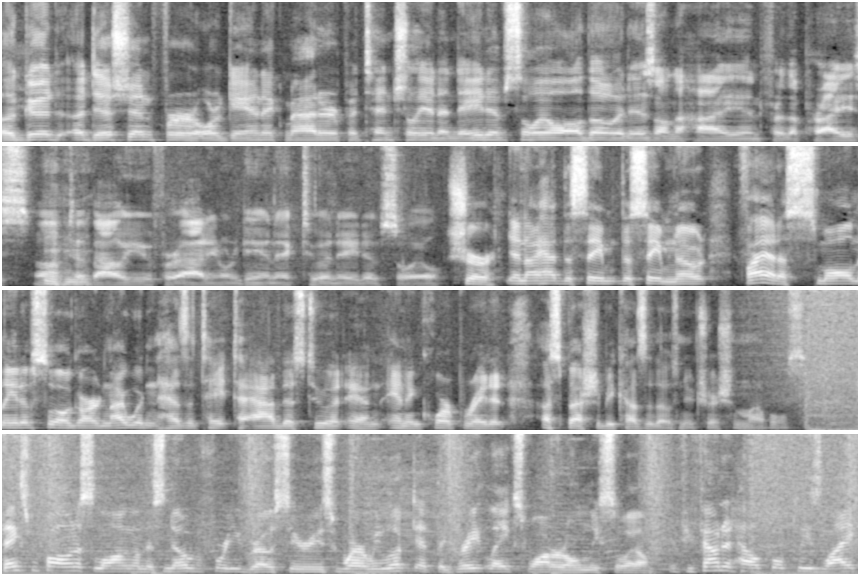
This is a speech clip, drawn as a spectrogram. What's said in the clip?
a good addition for organic matter potentially in a native soil, although it is on the high end for the price uh, to value for adding organic to a native soil. Sure, and I had the same the same note. If I had a small native soil garden, I wouldn't hesitate to add this to it and, and incorporate it, especially because of those nutrition levels. Thanks for following us along on this Know Before You Grow series where we looked at the Great Lakes water-only soil. If you found it helpful, please like,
